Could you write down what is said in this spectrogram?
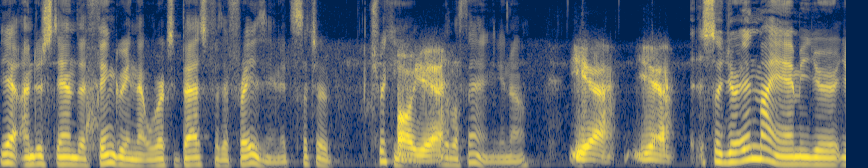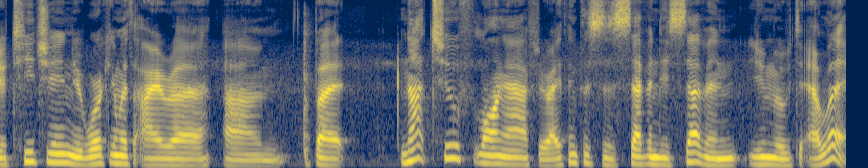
yeah, understand the fingering that works best for the phrasing. It's such a tricky Oh, yeah. little thing, you know. Yeah, yeah. So you're in Miami. You're you're teaching. You're working with Ira. Um, but not too long after, I think this is 77, you moved to LA,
